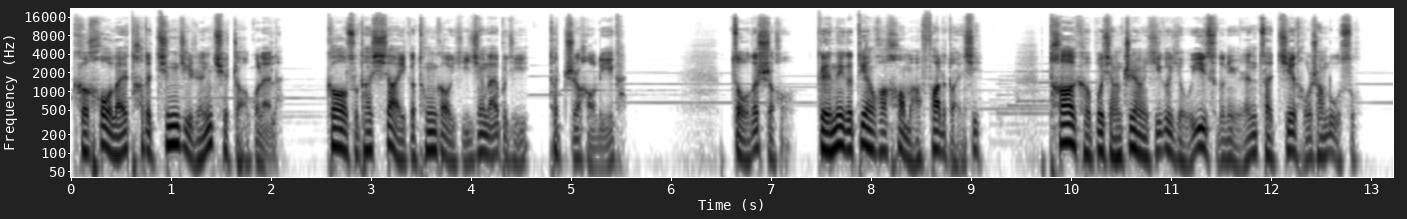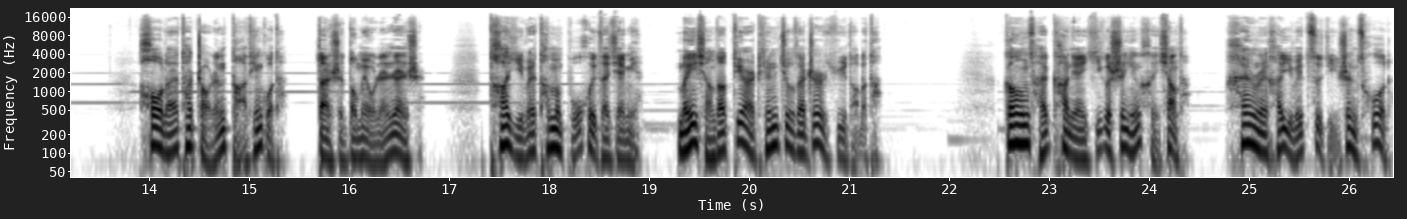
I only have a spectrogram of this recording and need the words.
可后来他的经纪人却找过来了，告诉他下一个通告已经来不及，他只好离开。走的时候。给那个电话号码发了短信，他可不想这样一个有意思的女人在街头上露宿。后来他找人打听过她，但是都没有人认识。他以为他们不会再见面，没想到第二天就在这儿遇到了她。刚才看见一个身影很像他，Henry 还以为自己认错了。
